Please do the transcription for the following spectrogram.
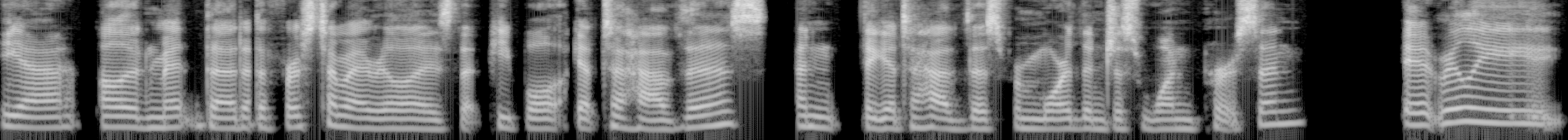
Yeah, I'll admit that the first time I realized that people get to have this and they get to have this from more than just one person, it really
